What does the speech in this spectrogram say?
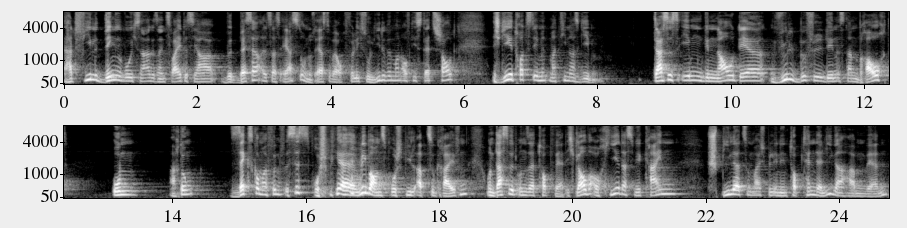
hat viele Dinge, wo ich sage, sein zweites Jahr wird besser als das erste. Und das erste war auch völlig solide, wenn man auf die Stats schaut. Ich gehe trotzdem mit Martinas Geben. Das ist eben genau der Wühlbüffel, den es dann braucht, um, Achtung, 6,5 Assists pro Spiel, äh, Rebounds pro Spiel abzugreifen. Und das wird unser Topwert. Ich glaube auch hier, dass wir keinen Spieler zum Beispiel in den Top 10 der Liga haben werden,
